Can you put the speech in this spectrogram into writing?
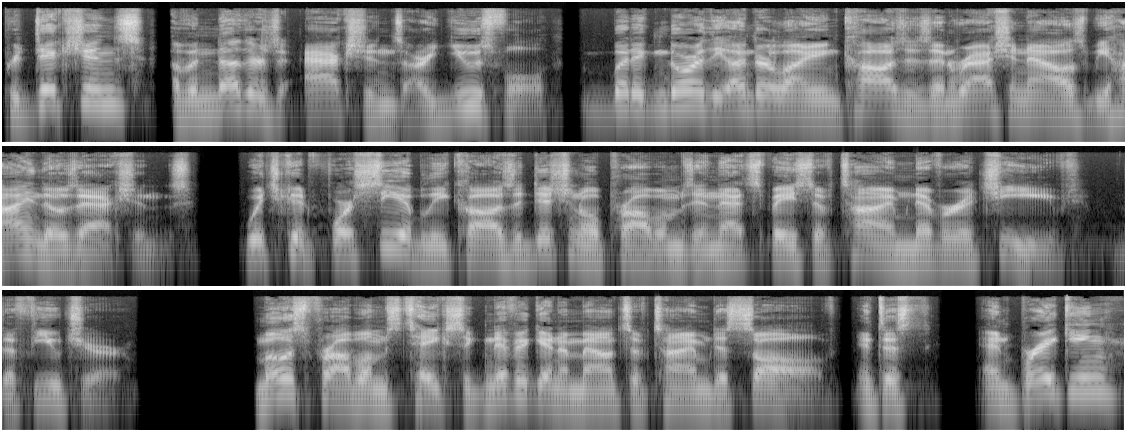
Predictions of another's actions are useful, but ignore the underlying causes and rationales behind those actions which could foreseeably cause additional problems in that space of time never achieved, the future. Most problems take significant amounts of time to solve, and breaking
